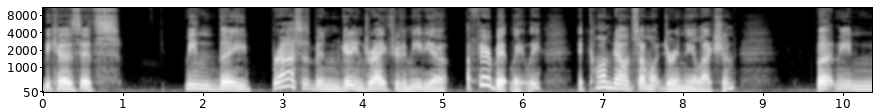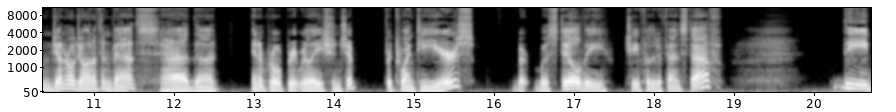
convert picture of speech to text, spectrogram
because it's, I mean, the brass has been getting dragged through the media a fair bit lately. It calmed down somewhat during the election. But, I mean, General Jonathan Vance had an inappropriate relationship for 20 years, but was still the chief of the defense staff. The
